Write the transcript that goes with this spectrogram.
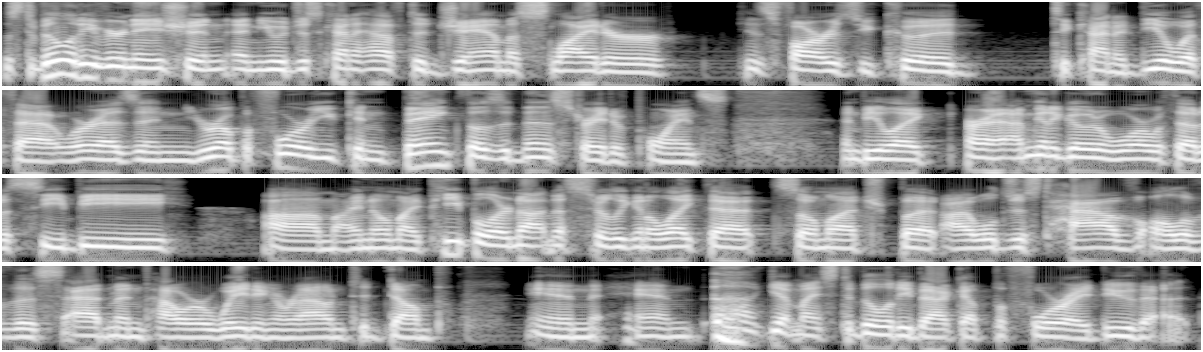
the stability of your nation, and you would just kind of have to jam a slider as far as you could to kind of deal with that. Whereas in Europa four, you can bank those administrative points and be like, all right, I'm going to go to war without a CB. Um, I know my people are not necessarily going to like that so much, but I will just have all of this admin power waiting around to dump in and get my stability back up before I do that,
